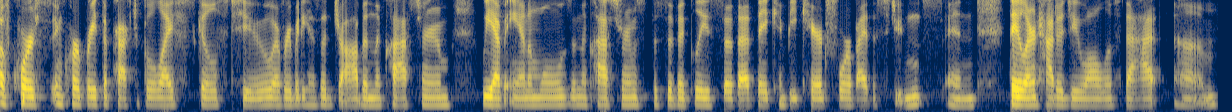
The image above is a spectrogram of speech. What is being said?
of course, incorporate the practical life skills too. Everybody has a job in the classroom. We have animals in the classroom specifically so that they can be cared for by the students and they learn how to do all of that um,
